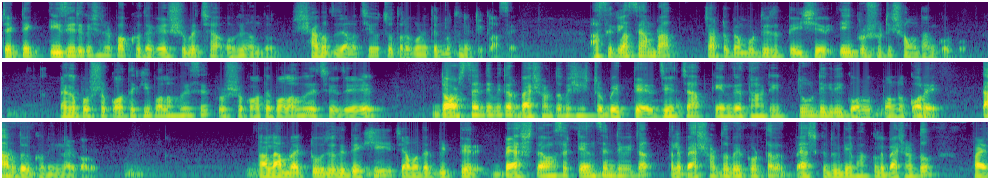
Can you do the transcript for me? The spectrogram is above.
টেকনিক ইজি এডুকেশনের পক্ষ থেকে শুভেচ্ছা, অভিনন্দন। স্বাগত জানাচ্ছি উচ্চতর গণিতের নতুন একটি ক্লাসে। আজকের ক্লাসে আমরা চট্টগ্রাম বোর্ড দুই তেইশের এই প্রশ্নটি সমাধান করব। দেখো, প্রশ্ন কতে কি বলা হয়েছে? প্রশ্ন কতে বলা হয়েছে যে, দশ সেন্টিমিটার ব্যাসার্ধ বিশিষ্ট বৃত্তের যে চাপ কেন্দ্রে থার্টি টু ডিগ্রি কোণ উৎপন্ন করে, তার দৈর্ঘ্য নির্ণয় করো। তাহলে আমরা একটু যদি দেখি যে আমাদের বৃত্তের ব্যাস দেওয়া আছে টেন সেন্টিমিটার, তাহলে ব্যাসার্ধ বের করতে হবে। ব্যাসকে দুই দিয়ে ভাগ করলে ব্যাসার্ধ ফাইভ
